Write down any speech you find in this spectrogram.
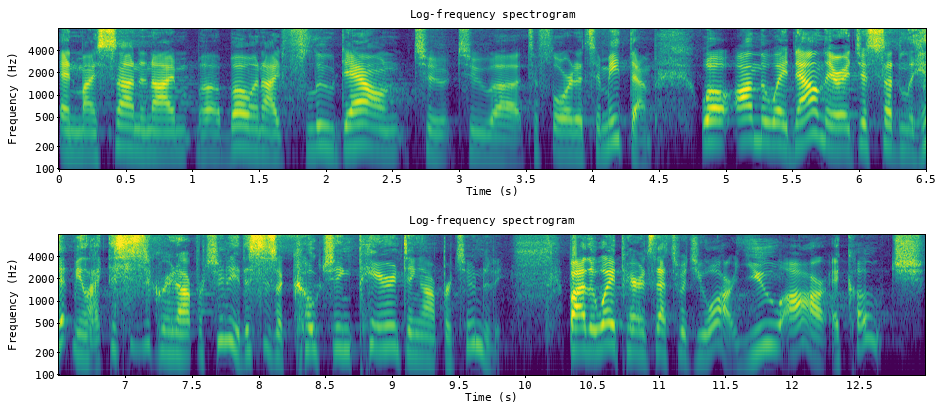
and my son and I, uh, Bo and I, flew down to, to, uh, to Florida to meet them. Well, on the way down there, it just suddenly hit me like, this is a great opportunity. This is a coaching, parenting opportunity. By the way, parents, that's what you are. You are a coach.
